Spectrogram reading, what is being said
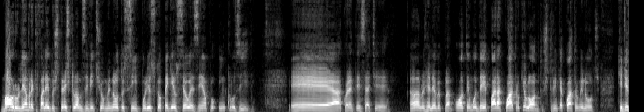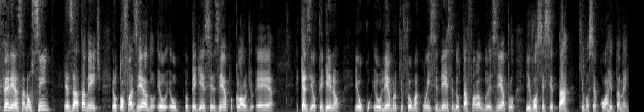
Mauro, lembra que falei dos 3 km e 21 minutos? Sim, por isso que eu peguei o seu exemplo, inclusive. É, 47 anos, relevo e plano. Ontem mudei para 4 km, 34 minutos. Que diferença, não? Sim, exatamente. Eu estou fazendo, eu, eu, eu peguei esse exemplo, Cláudio, é, quer dizer, eu peguei não, eu, eu lembro que foi uma coincidência de eu estar falando do exemplo e você citar que você corre também.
